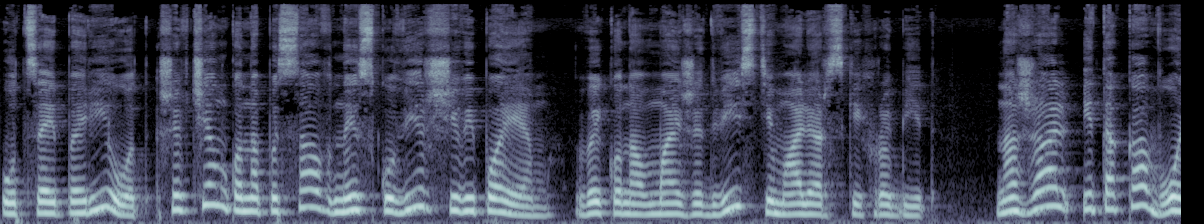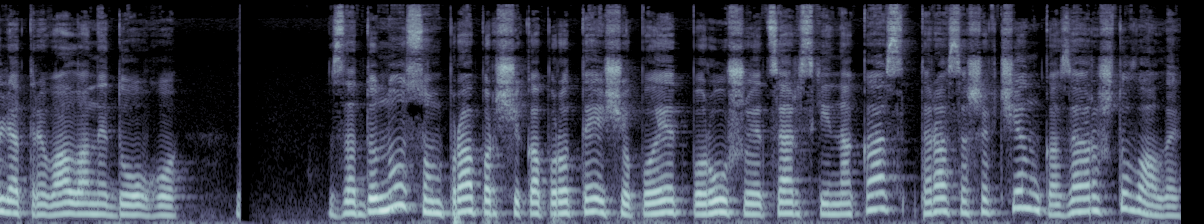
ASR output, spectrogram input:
У цей період Шевченко написав низку віршів і поем, виконав майже 200 малярських робіт. На жаль, і така воля тривала недовго. За доносом прапорщика про те, що поет порушує царський наказ, Тараса Шевченка заарештували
